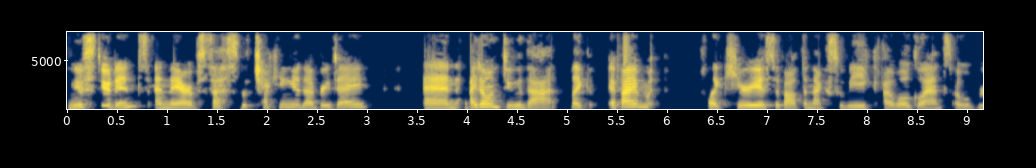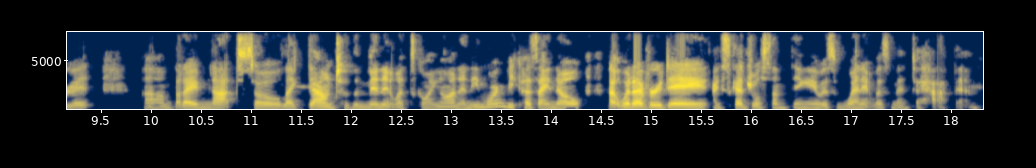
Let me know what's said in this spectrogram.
new students and they are obsessed with checking it every day. And I don't do that. Like if I'm like curious about the next week, I will glance over it. Um, but I'm not so like down to the minute what's going on anymore because I know that whatever day I schedule something, it was when it was meant to happen.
